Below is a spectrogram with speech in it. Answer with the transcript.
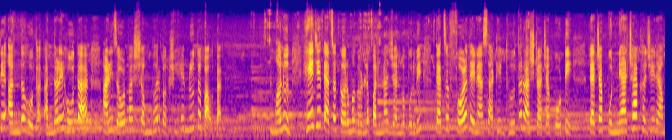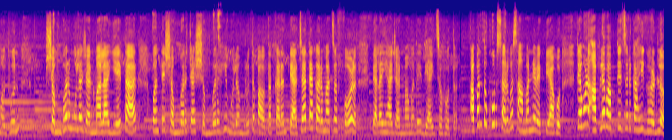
ते अंध होतात आंधळे होतात आणि जवळपास शंभर पक्षी हे मृत पावतात. म्हणून हे जे त्याचं कर्म घडलं पन्नास जन्मपूर्वी त्याचं फळ देण्यासाठी धृतराष्ट्राच्या पोटी त्याच्या पुण्याच्या खजिन्यामधून शंभर मुलं जन्माला येतात पण ते शंभरच्या शंभरही मुलं मृत पावतात कारण त्याच्या त्या कर्माचं फळ त्याला ह्या जन्मामध्ये द्यायचं होतं. आपण तो खूप सर्वसामान्य व्यक्ती आहोत. त्यामुळे आपल्या बाबतीत जर काही घडलं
